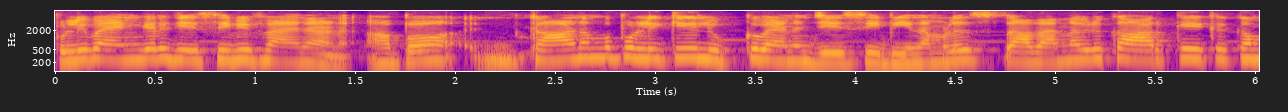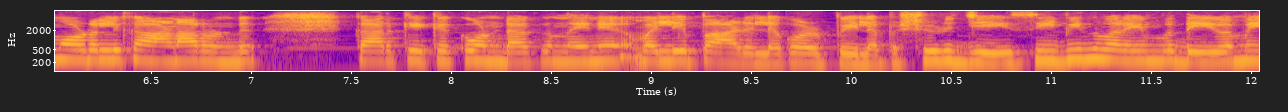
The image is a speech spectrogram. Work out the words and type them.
പുള്ളി ഭയങ്കര ജെ സി ബി ഫാനാണ്. അപ്പോൾ കാണുമ്പോൾ പുള്ളിക്ക് ലുക്ക് വേണം ജെ സി ബി. നമ്മൾ സാധാരണ ഒരു കാർ കേക്കൊക്കെ മോഡലിൽ കാണാറുണ്ട്. കാർ കേക്കൊക്കെ ഉണ്ടാക്കുന്നതിന് വലിയ പാടില്ല കുഴപ്പമില്ല. പക്ഷെ ഒരു ജെ സി ബി എന്ന് പറയുമ്പോൾ ദൈവമേ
